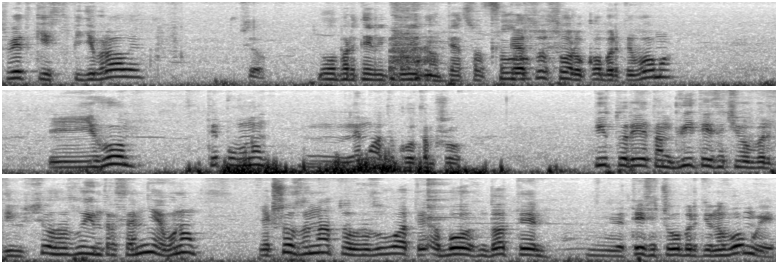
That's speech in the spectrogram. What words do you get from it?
швидкість підібрали. Все. Оберти відповідно 540. 540 оберти вома. І його, типу, воно нема такого там, що півтори, там, дві тисячі обертів, все, газуємо трасем. Ні, воно, якщо занадто газувати або дати тисячу обертів на вомові,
